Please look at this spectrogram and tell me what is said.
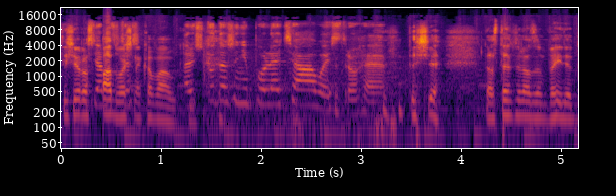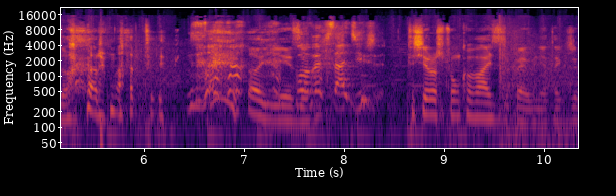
Ty się rozpadłaś na kawałki. Ale szkoda, że nie poleciałeś trochę. Ty się... Następnym razem wejdę do armaty. O Jezu. Głowę wsadzisz. Ty się rozczłonkowałeś zupełnie, także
